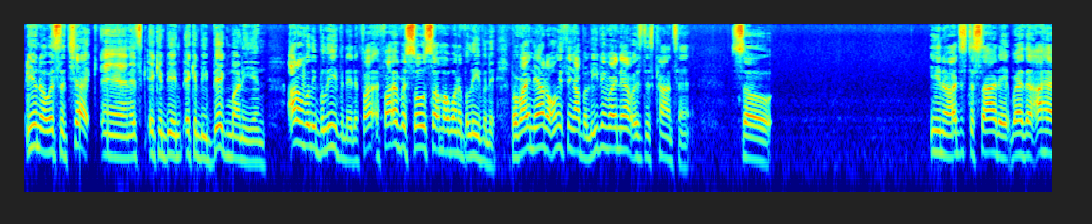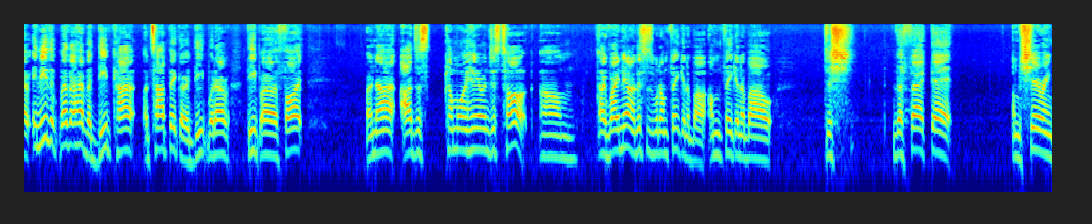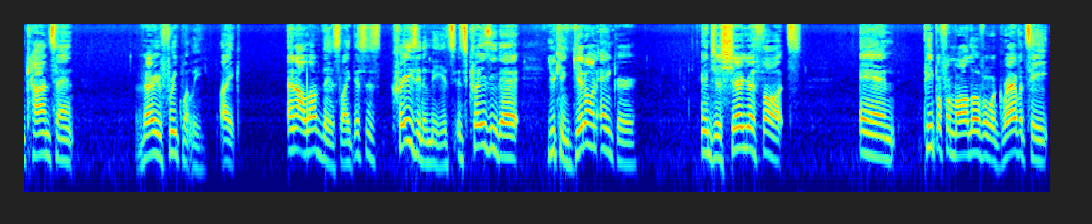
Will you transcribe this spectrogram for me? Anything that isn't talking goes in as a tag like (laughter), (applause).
you know, it's a check and it's, it can be, it can be big money and I don't really believe in it. If I, if I ever sold something, I want to believe in it. But right now, the only thing I believe in right now is this content. So you know, I just decided whether I have, and either whether I have a deep co- a topic or a deep whatever, deep uh, thought or not, I'll just come on here and just talk. Um, like right now, this is what I'm thinking about. I'm thinking about just the fact that I'm sharing content very frequently. Like, and I love this. Like, this is crazy to me. It's, it's crazy that you can get on Anchor and just share your thoughts and people from all over will gravitate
